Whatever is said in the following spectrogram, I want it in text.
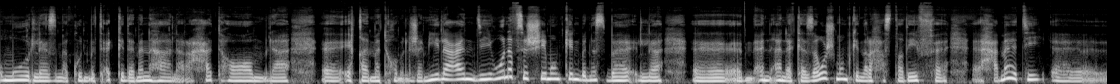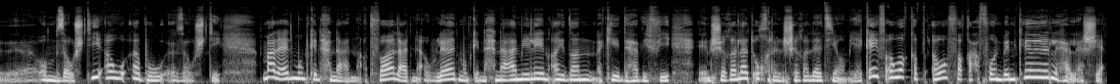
أمور لازم أكون متأكدة منها لراحتهم إقامتهم الجميلة عندي. ونفس الشيء ممكن بالنسبة ل آه، أن أنا كزوج ممكن راح أستضيف حماتي آه، أم زوجتي أو أبو زوجتي. مع العلم ممكن إحنا عندنا أطفال عندنا أولاد ممكن إحنا عاملين أيضا أكيد هذه في انشغالات أخرى انشغالات يومية. كيف أوقف أوفق عفوا بين كل هالأشياء؟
